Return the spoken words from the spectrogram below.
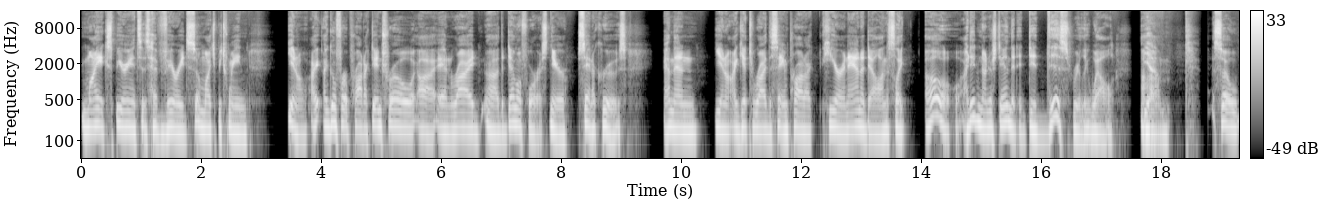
my experiences have varied so much between, you know, I, I go for a product intro uh, and ride uh, the demo forest near Santa Cruz, and then you know I get to ride the same product here in Annandale, and it's like, oh, I didn't understand that it did this really well. Yeah. So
